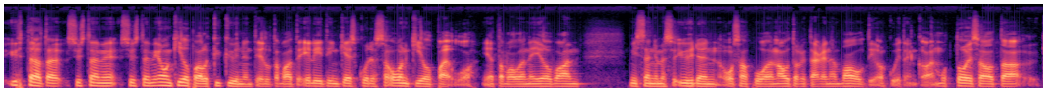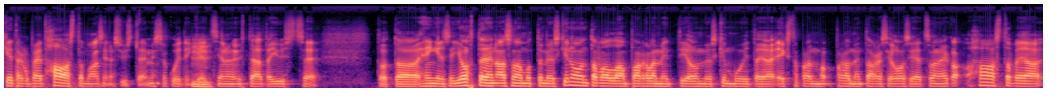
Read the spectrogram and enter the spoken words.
yhtäältä systeemi, systeemi on kilpailukykyinen tietyllä tavalla, että eliitin keskuudessa on kilpailua, ja tavallaan ei ole vaan missään nimessä yhden osapuolen autoritaarinen valtio kuitenkaan, mutta toisaalta ketä rupeat haastamaan siinä systeemissä kuitenkin, Mm. mm. että siinä on yhtäältä just se tota, hengellisen johtajan asema, mutta myöskin on tavallaan parlamentti ja on myöskin muita ja ekstra parlamentaarisia osia, että se on aika haastava ja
